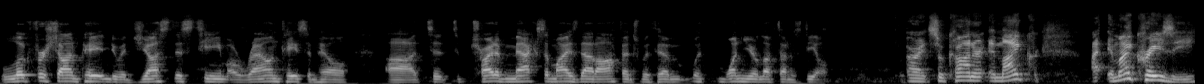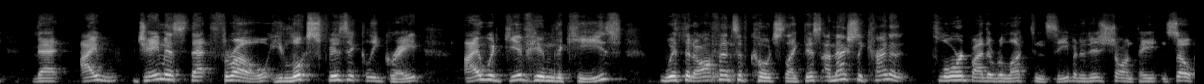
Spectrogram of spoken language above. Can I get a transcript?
look for Sean Payton to adjust this team around Taysom Hill uh, to, to try to maximize that offense with him with one year left on his deal. All right. So, Connor, am I, am I crazy that I, Jameis, that throw, he looks physically great. I would give him the keys with an offensive coach like this. I'm actually kind of floored by the reluctancy, but it is Sean Payton. So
